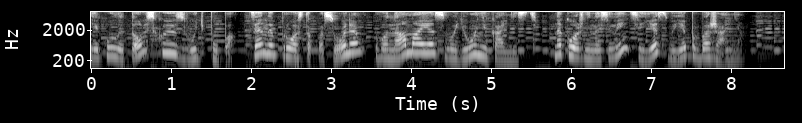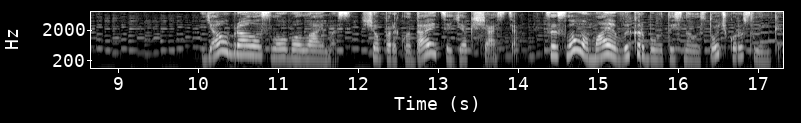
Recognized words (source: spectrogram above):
яку литовською звуть пупа. Це не просто квасоля, вона має свою унікальність. На кожній насіниці є своє побажання. Я обрала слово лаймес, що перекладається як щастя. Це слово має викарбуватись на листочку рослинки.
